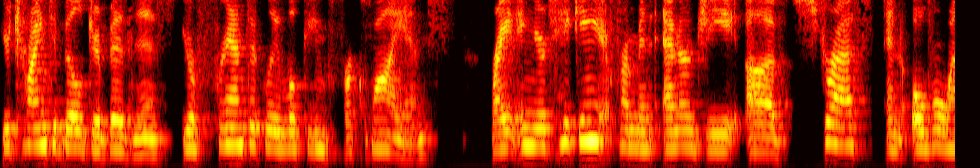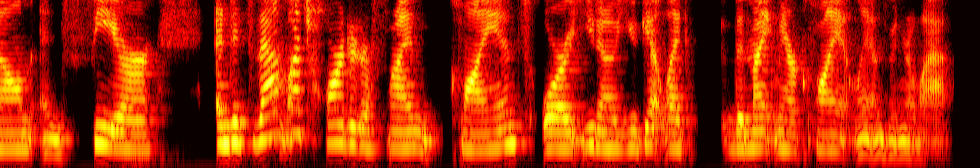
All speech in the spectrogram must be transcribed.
you're trying to build your business, you're frantically looking for clients, right? And you're taking it from an energy of stress and overwhelm and fear and it's that much harder to find clients or you know you get like the nightmare client lands in your lap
